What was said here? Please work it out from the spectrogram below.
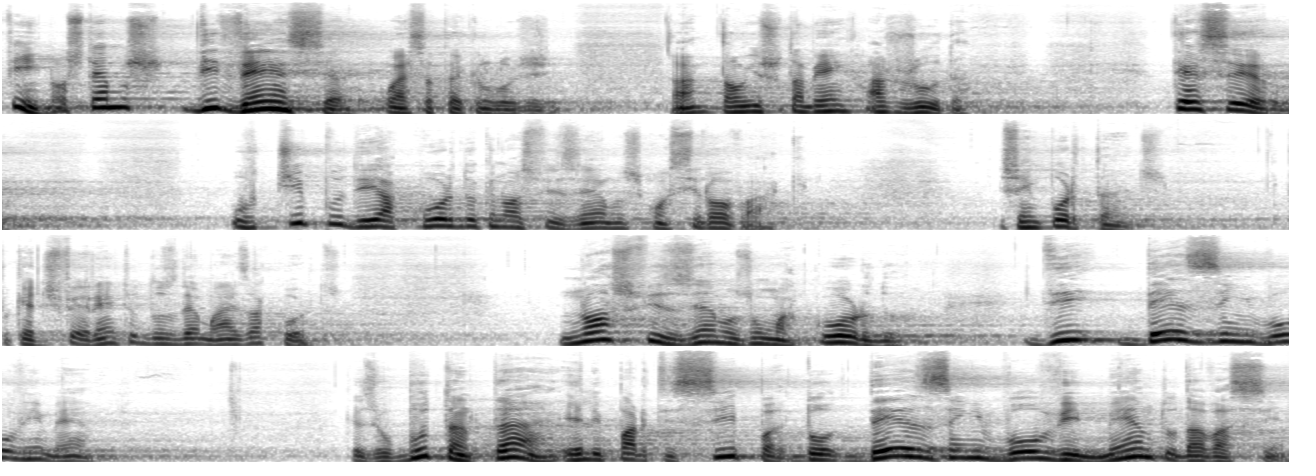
Enfim, nós temos vivência com essa tecnologia. Tá? Então, isso também ajuda. Terceiro, o tipo de acordo que nós fizemos com a Sinovac. Isso é importante porque é diferente dos demais acordos. Nós fizemos um acordo de desenvolvimento. Quer dizer, o Butantan, ele participa do desenvolvimento da vacina.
